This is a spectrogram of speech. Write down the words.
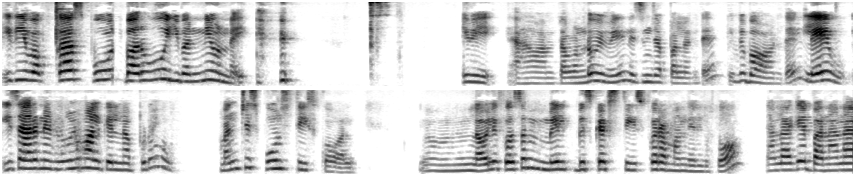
ఇది ఒక్క స్పూన్ బరువు ఇవన్నీ ఉన్నాయి. ఇవి అంత ఉండవు ఇవి నిజం చెప్పాలంటే. ఇవి బాగుంటాయి. లేవు. ఈసారి నేను నూనె మాల్కి వెళ్ళినప్పుడు మంచి స్పూన్స్ తీసుకోవాలి. లవ్లీ కోసం మిల్క్ బిస్కెట్స్ తీసుకురమ్మంది ఎందుకో. అలాగే బనానా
